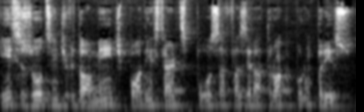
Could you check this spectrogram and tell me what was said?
Esses outros individualmente podem estar dispostos a fazer a troca por um preço,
